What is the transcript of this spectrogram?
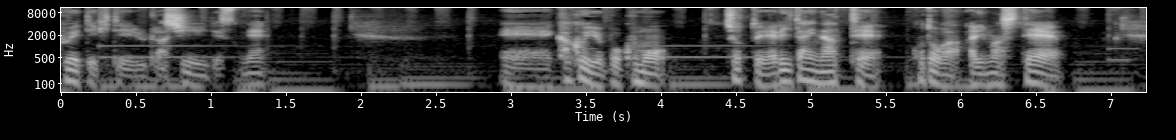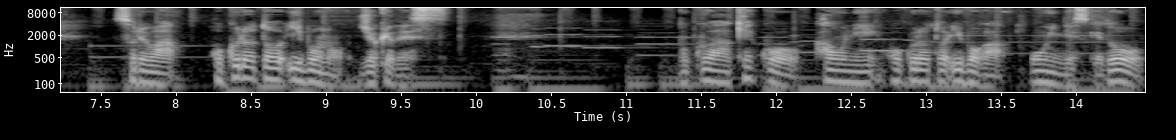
増えてきているらしいですね。えー、かくいう僕もちょっとやりたいなってことがありまして、それは、ほくろとイボの除去です。僕は結構顔にほくろとイボが多いんですけど、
